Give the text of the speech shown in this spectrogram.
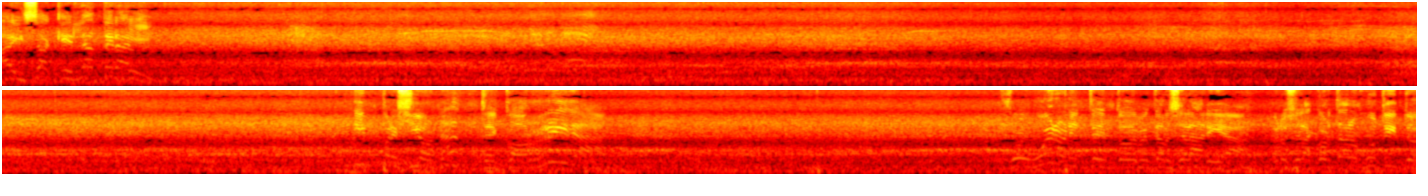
Hay saque lateral. Impresionante corrida. Fue bueno el intento de meterse al área, pero se la cortaron justito.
